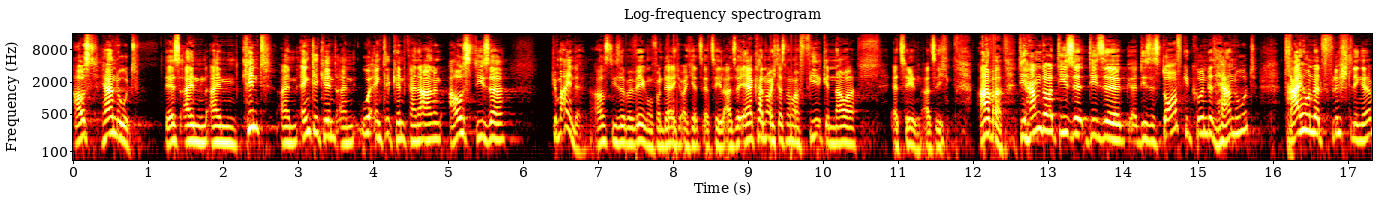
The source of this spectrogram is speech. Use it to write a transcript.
aus Herrnhut. Der ist ein, ein Kind, ein Enkelkind, ein Urenkelkind, keine Ahnung, aus dieser Gemeinde, aus dieser Bewegung, von der ich euch jetzt erzähle. Also er kann euch das nochmal viel genauer erzählen als ich. Aber die haben dort diese, diese, dieses Dorf gegründet, Herrnhut, 300 Flüchtlinge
